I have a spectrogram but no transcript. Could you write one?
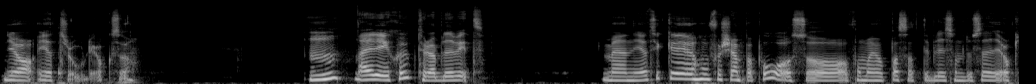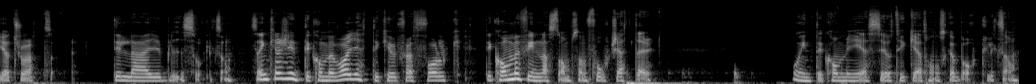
Ja, jag tror det också. Mm, nej, det är sjukt hur det har blivit. Men jag tycker hon får kämpa på och så får man ju hoppas att det blir som du säger och jag tror att det lär ju bli så liksom. Sen kanske inte kommer vara jättekul för att folk, det kommer finnas de som fortsätter och inte kommer ge sig och tycker att hon ska bort liksom.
